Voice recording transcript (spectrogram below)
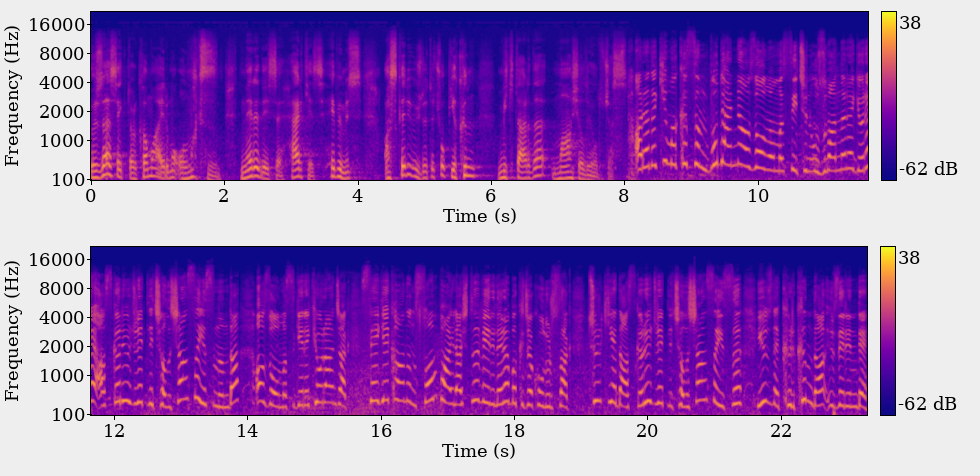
özel sektör kamu ayrımı olmaksızın neredeyse herkes, hepimiz asgari ücrete çok yakın miktarda maaş alıyor olacağız. Aradaki makasın bu denli az olmaması için uzmanlara göre asgari ücretli çalışan sayısının da az olması gerekiyor ancak SGK'nın son paylaştığı verilere bakacak olursak Türkiye'de asgari ücretli çalışan sayısı %40'ın da üzerinde.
